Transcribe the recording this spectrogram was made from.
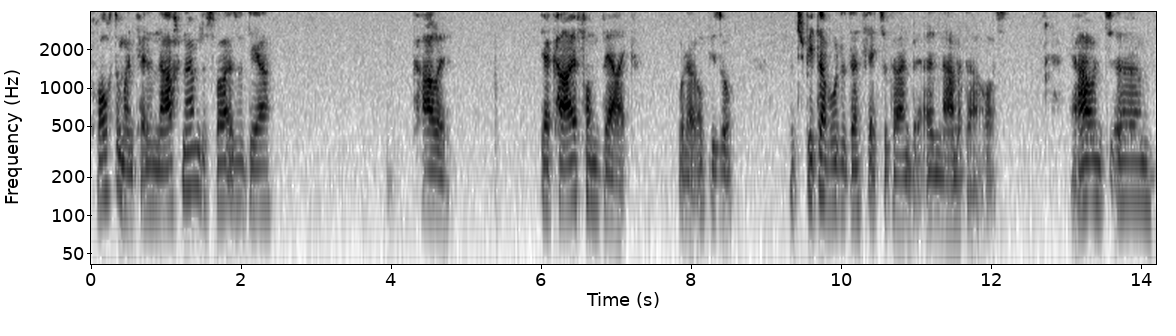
brauchte man keine Nachnamen. Das war also der Karl. Der Karl vom Berg. Oder irgendwie so. Und später wurde dann vielleicht sogar ein, ein Name daraus. Ja, und ähm,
